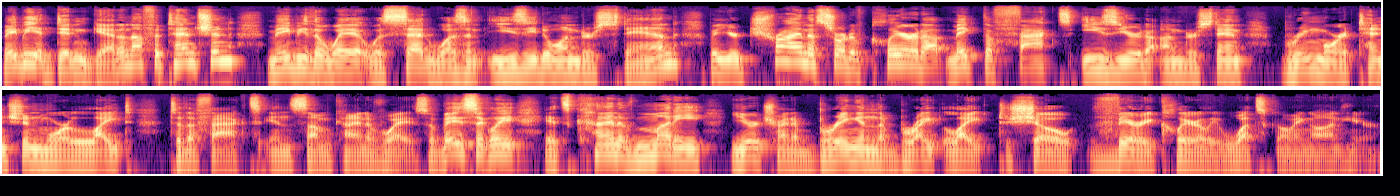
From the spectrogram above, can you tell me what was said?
Maybe it didn't get enough attention. Maybe the way it was said wasn't easy to understand, but you're trying to sort of clear it up, make the facts easier to understand, bring more attention more light to the facts in some kind of way. So basically, it's kind of muddy. You're trying to bring in the bright light to show very clearly what's going on here.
